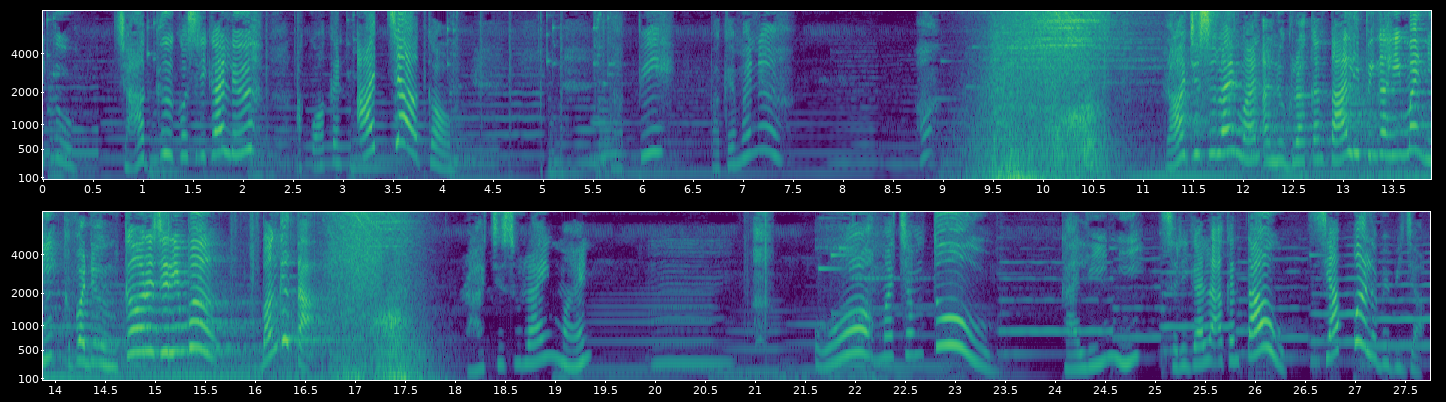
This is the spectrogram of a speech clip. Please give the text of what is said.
Itu. Jaga kau serigala. Aku akan ajar kau. Tapi, bagaimana? Hah? Raja Sulaiman anugerahkan tali pinggang hikmat ni kepada engkau Raja Rimba. Bangga tak? Raja Sulaiman? Hmm. Oh, macam tu. Kali ini serigala akan tahu siapa lebih bijak.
